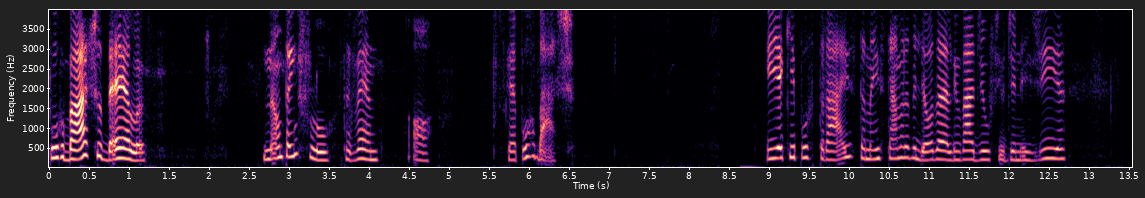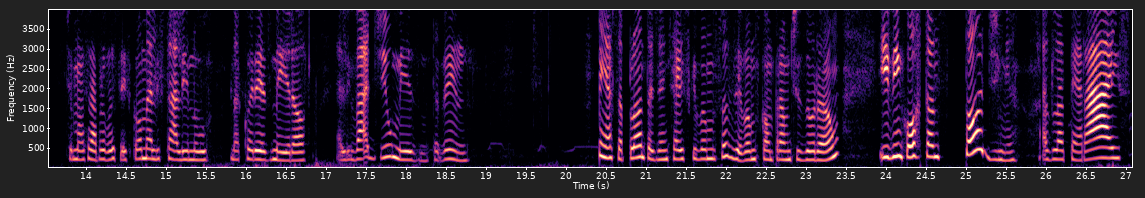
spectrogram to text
Por baixo dela não tem flor, tá vendo? Ó, isso que é por baixo. E aqui por trás também está maravilhosa, ela invadiu o fio de energia. Deixa eu mostrar pra vocês como ela está ali no, na coresmeira, ó. Ela invadiu mesmo, tá vendo? Essa planta, gente, é isso que vamos fazer. Vamos comprar um tesourão e vir cortando todinha. As laterais,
